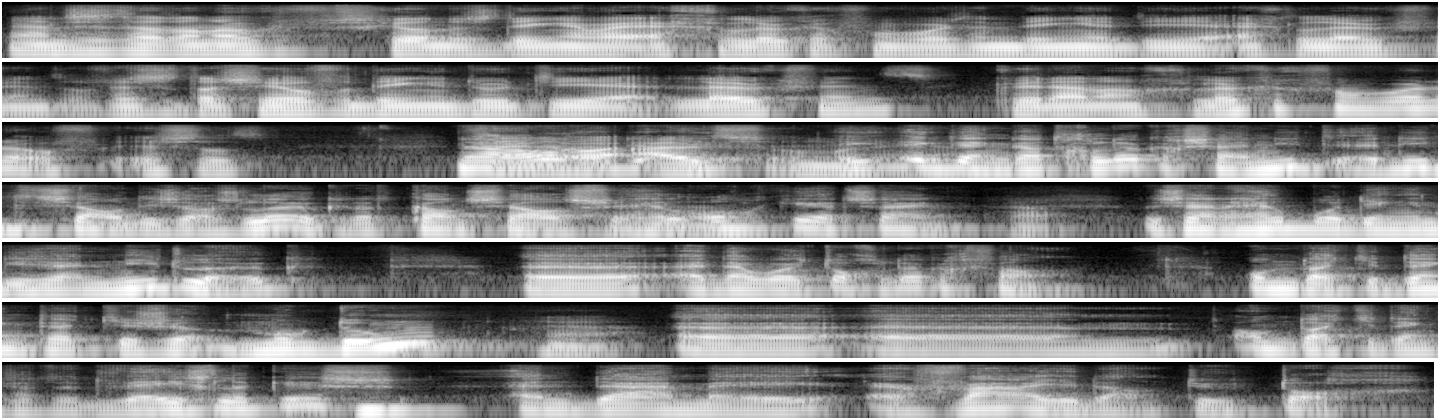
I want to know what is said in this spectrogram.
Ja, en zit er dan ook een verschil tussen dingen waar je echt gelukkig van wordt en dingen die je echt leuk vindt? Of is het als je heel veel dingen doet die je leuk vindt, kun je daar dan gelukkig van worden? Of is dat... Zijn er wel ik- denk dat gelukkig zijn niet, eh, niet hetzelfde is als leuk. Dat kan zelfs heel Ja. omgekeerd zijn. Ja. Er zijn een heleboel dingen die zijn niet leuk. eh, en daar word je toch gelukkig van. Omdat je denkt dat je ze moet doen. Ja, eh, ehm, omdat je denkt dat het wezenlijk is. En daarmee ervaar je dan natuurlijk toch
